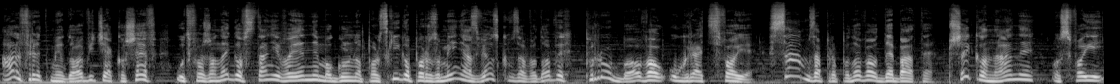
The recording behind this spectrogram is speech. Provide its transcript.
Alfred Miodowicz, jako szef utworzonego w stanie wojennym ogólnopolskiego porozumienia związków zawodowych, próbował ugrać swoje. Sam zaproponował debatę, przekonany o swojej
